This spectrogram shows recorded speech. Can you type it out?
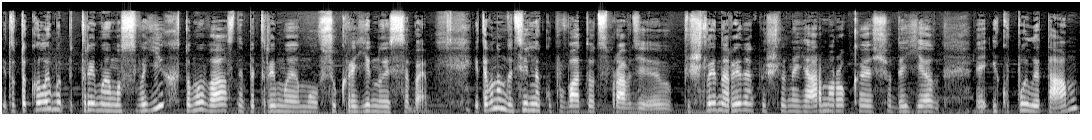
І тобто, коли ми підтримуємо своїх, то ми власне підтримуємо всю країну і себе. І тому нам доцільно купувати. От справді е, пішли на ринок, пішли на ярмарок, е, що де є, е, і купили там.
